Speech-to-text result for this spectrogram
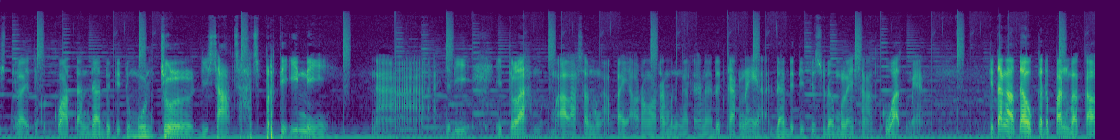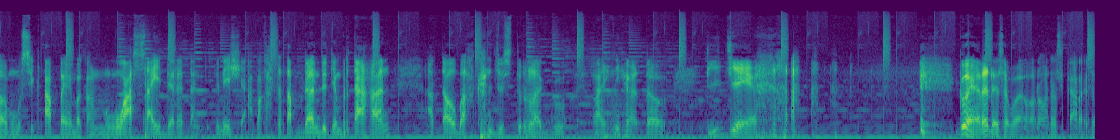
istilah itu kekuatan dangdut itu muncul di saat-saat seperti ini. Nah jadi itulah alasan mengapa ya orang-orang mendengarkan dangdut karena ya dangdut itu sudah mulai sangat kuat men. Kita nggak tahu ke depan bakal musik apa yang bakal menguasai deretan Indonesia. Apakah tetap dangdut yang bertahan atau bahkan justru lagu lainnya atau DJ ya gue heran deh sama orang-orang sekarang itu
